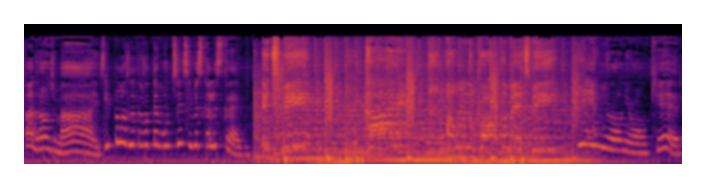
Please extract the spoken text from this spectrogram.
padrão demais, e pelas letras até muito sensíveis que ela escreve. It's me, hi, I'm the problem, On Your Own Kid,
